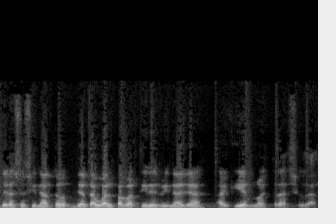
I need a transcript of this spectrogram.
del asesinato de Atahualpa Martínez Vinaya aquí en nuestra ciudad.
